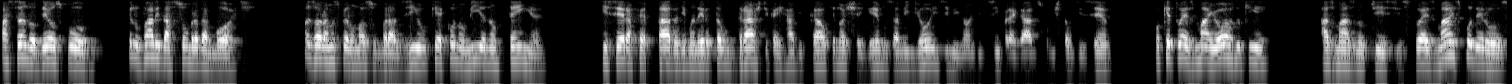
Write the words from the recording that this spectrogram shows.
passando, oh Deus, por, pelo vale da sombra da morte. Nós oramos pelo nosso Brasil, que a economia não tenha que ser afetada de maneira tão drástica e radical que nós cheguemos a milhões e milhões de desempregados, como estão dizendo, porque tu és maior do que as más notícias, tu és mais poderoso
